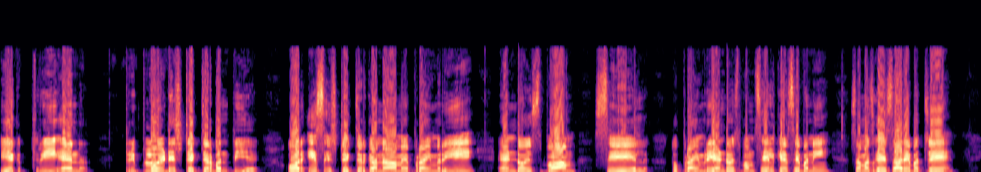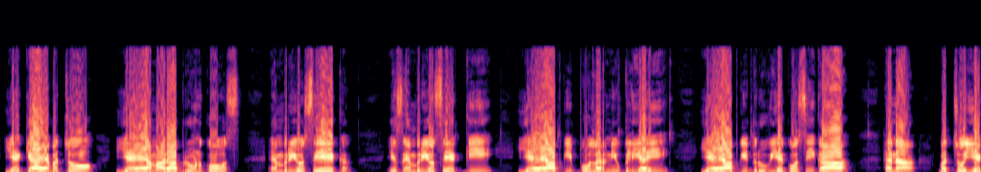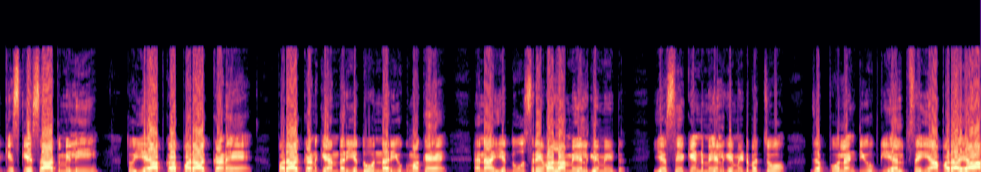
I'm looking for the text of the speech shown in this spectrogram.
एक थ्री एन ट्रिप्लोइड स्ट्रक्चर बनती है और इस स्ट्रक्चर का नाम है प्राइमरी एंडोस्पम सेल तो प्राइमरी एंडोस्पम सेल कैसे बनी? समझ गए सारे बच्चे? ये क्या है बच्चों? यह है हमारा कोष एम्ब्रियो सेक इस एम्ब्रियो सेक की यह है आपकी पोलर न्यूक्लियाई यह है आपकी ध्रुवीय कोशिका, है ना? बच्चों, ये किसके साथ मिली? तो ये आपका परागकण है। परागकण के अंदर ये दो नर युग्मक है है ना? ये दूसरे वाला मेल गेमिट। ये सेकंड मेल गेमिट बच्चों, जब पोलन ट्यूब की हेल्प से यहाँ पर आया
